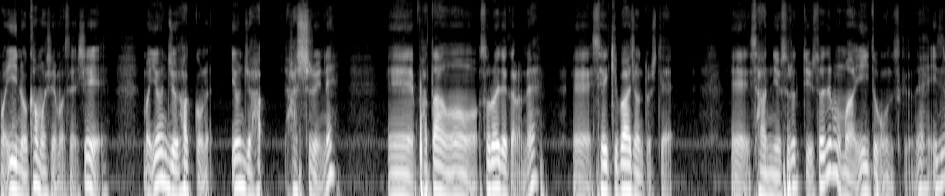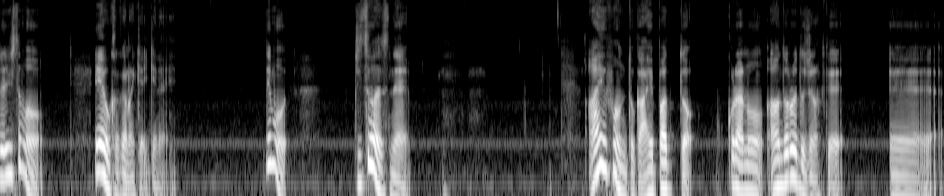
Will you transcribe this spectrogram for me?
まあ、いいのかもしれませんし、まあ、48個ね、48種類ね、えー、パターンを揃えてからね、えー、正規バージョンとして、えー、参入するっていう人でもまあいいと思うんですけどね。いずれにしても、絵を描かなきゃいけない。でも、実はですね、iPhone とか iPad、これあの、Android じゃなくて、えー、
